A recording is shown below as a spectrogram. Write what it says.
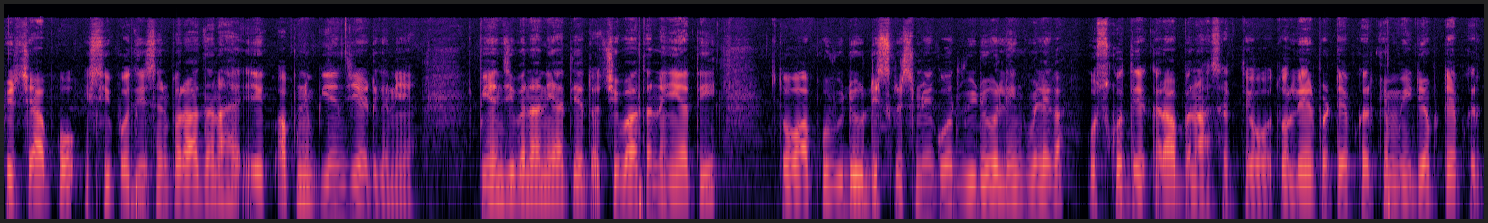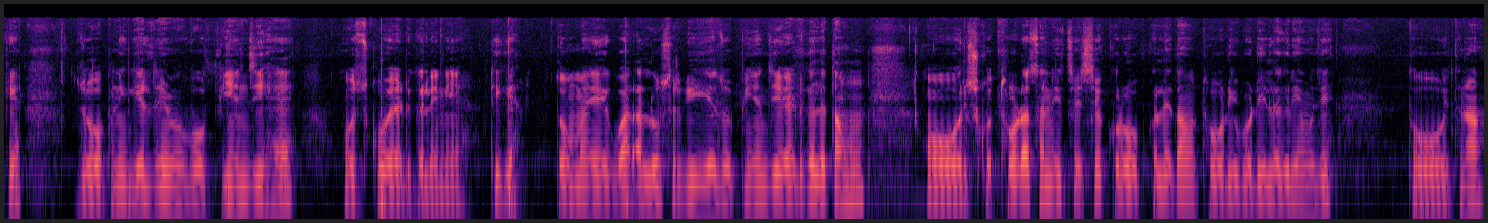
फिर से आपको इसी पोजीशन पर आ जाना है। एक अपनी पीएनजी ऐड करनी है। पीएनजी बनानी आती है तो अच्छी बात है, नहीं आती तो आपको वीडियो डिस्क्रिप्शन में एक और वीडियो का लिंक मिलेगा। उसको देखकर आप बना सकते हो। तो लेयर पर टैप करके मीडिया पर टैप करके, जो अपनी गैलरी में वो पीएनजी है, उसको ऐड कर लेनी है। ठीक है? तो मैं एक बार आलू सर की ये जो पी ऐड कर लेता हूँ और इसको थोड़ा सा नीचे से क्रॉप कर लेता हूँ, थोड़ी बड़ी लग रही है मुझे तो इतना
